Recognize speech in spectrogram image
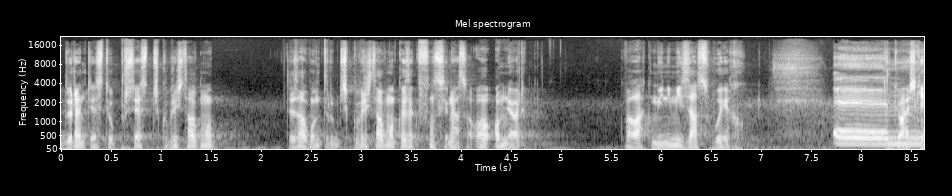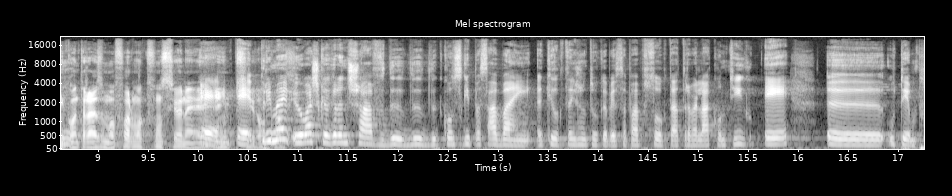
durante esse teu processo, descobriste alguma, algum truque, descobriste alguma coisa que funcionasse, ou, ou melhor, que, vá lá, que minimizasse o erro? Porque eu acho que encontrar uma forma que funciona é, é, é impossível. É. Primeiro, quase. eu acho que a grande chave de, de, de, conseguir passar bem aquilo que tens na tua cabeça para a pessoa que está a trabalhar contigo é uh, o tempo.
